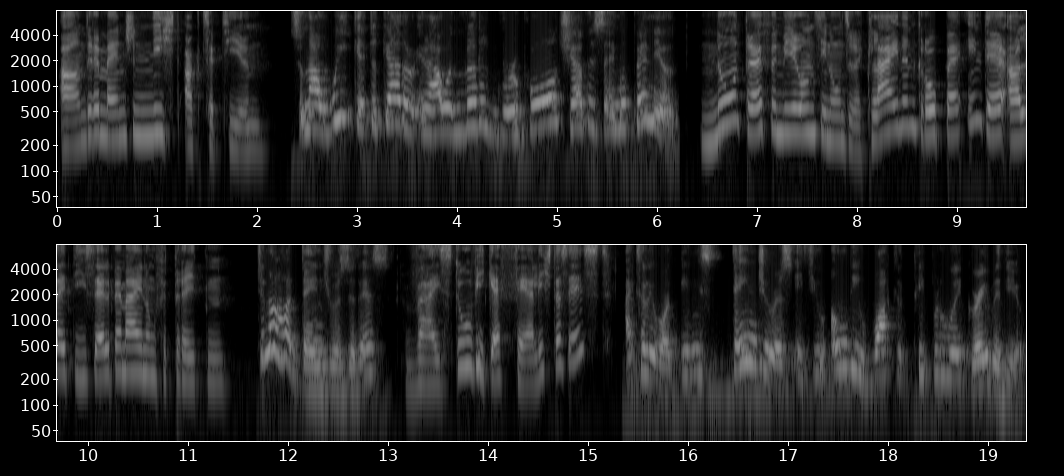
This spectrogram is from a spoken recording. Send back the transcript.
anderer Menschen nicht akzeptieren. So now we get together in our little group who all share the same opinion. Nun treffen wir uns in unserer kleinen Gruppe, in der alle dieselbe Meinung vertreten. Do you know how dangerous it is? Weißt du, wie gefährlich das ist? I tell you what, it is dangerous if you only walk with people who agree with you.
